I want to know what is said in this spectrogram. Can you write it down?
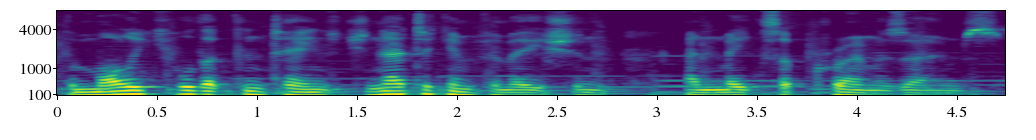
the molecule that contains genetic information and makes up chromosomes.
